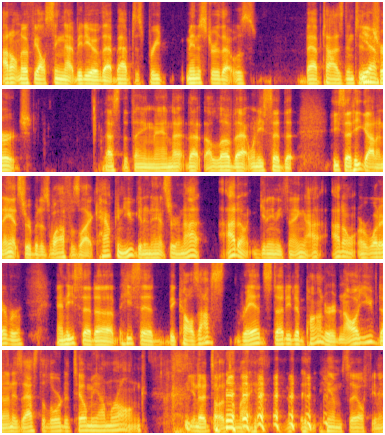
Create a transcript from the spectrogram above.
I don't know if y'all seen that video of that Baptist pre minister that was baptized into Yeah. the church. That's the thing, man. That that I love that when he said that he said he got an answer, but his wife was like, "How can you get an answer?" And I I don't get anything. I I don't or whatever. And he said uh he said because I've read, studied, and pondered, and all you've done is ask the Lord to tell me I'm wrong. you know, talking about him, himself. You know.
